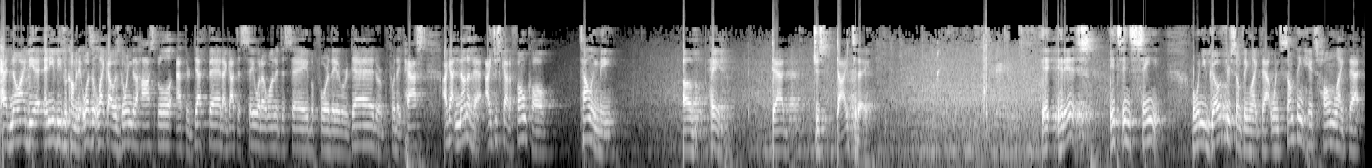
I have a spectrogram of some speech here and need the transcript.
Had no idea any of these were coming. It wasn't like I was going to the hospital at their deathbed. I got to say what I wanted to say before they were dead or before they passed. I got none of that. I just got a phone call telling me of, hey, dad just died today. It, it is. It's insane. But when you go through something like that, when something hits home like that,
